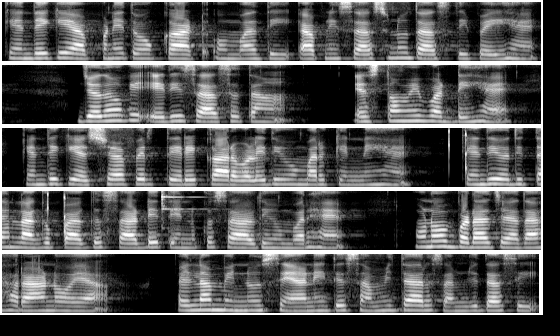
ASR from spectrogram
ਕਹਿੰਦੇ ਕਿ ਆਪਣੇ ਤੋਂ ਘੱਟ ਉਮਰ ਦੀ ਆਪਣੀ ਸੱਸ ਨੂੰ ਦੱਸਦੀ ਪਈ ਹੈ। ਜਦੋਂ ਕਿ ਇਹਦੀ ਸੱਸ ਤਾਂ ਇਸ ਤੋਂ ਵੀ ਵੱਡੀ ਹੈ। ਕਹਿੰਦੇ ਕਿ ਅੱਛਾ, ਫਿਰ ਤੇਰੇ ਘਰ ਵਾਲੇ ਦੀ ਉਮਰ ਕਿੰਨੀ ਹੈ? ਕਹਿੰਦੇ ਉਹਦੀ ਤਾਂ ਲਗਭਗ 3.5 ਕੁ ਸਾਲ ਦੀ ਉਮਰ ਹੈ। ਹੁਣ ਉਹ ਬੜਾ ਜ਼ਿਆਦਾ ਹੈਰਾਨ ਹੋਇਆ। ਪਹਿਲਾਂ ਮੈਨੂੰ ਸਿਆਣੀ ਤੇ ਸਮਝਦਾਰ ਸਮਝਦਾ ਸੀ।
